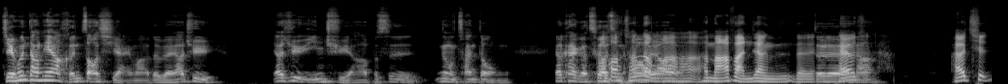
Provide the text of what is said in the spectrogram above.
结婚当天要很早起来嘛，对不对？要去要去迎娶啊，不是那种传统，要开个车子，哦，传统然后要啊，很很麻烦这样子，对对对还要还要去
